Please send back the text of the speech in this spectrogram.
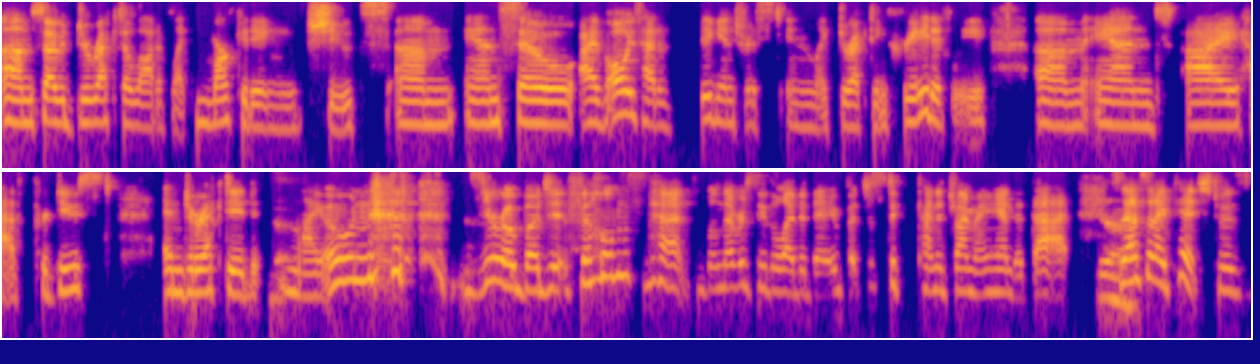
Um, so i would direct a lot of like marketing shoots. Um, and so i've always had a big interest in like directing creatively. Um, and i have produced and directed my own zero budget films that will never see the light of day, but just to kind of try my hand at that. Yeah. So that's what I pitched was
